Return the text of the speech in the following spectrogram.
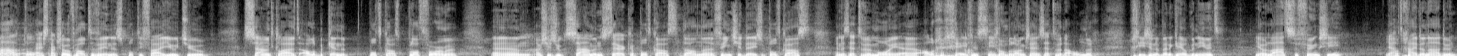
Ah, hij is straks overal te vinden, Spotify, YouTube, Soundcloud, alle bekende podcastplatformen. Ehm, als je zoekt samen een sterke podcast, dan vind je deze podcast. En dan zetten we mooi alle gegevens Ah, die van belang zijn, zetten we daaronder. Gies, en dan ben ik heel benieuwd. Jouw laatste functie, Ja. wat ga je daarna doen?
